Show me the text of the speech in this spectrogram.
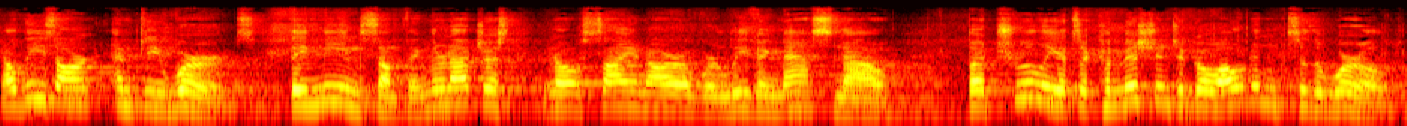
Now, these aren't empty words. They mean something. They're not just, you know, sayonara, we're leaving Mass now. But truly, it's a commission to go out into the world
